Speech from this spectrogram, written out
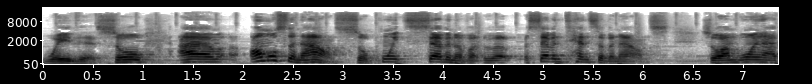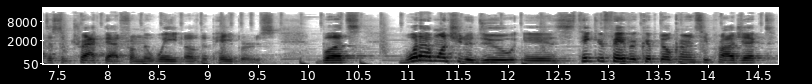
weigh this. So um, almost an ounce. So 0.7 of a, a 7 tenths of an ounce. So I'm going to have to subtract that from the weight of the papers. But what I want you to do is take your favorite cryptocurrency project,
